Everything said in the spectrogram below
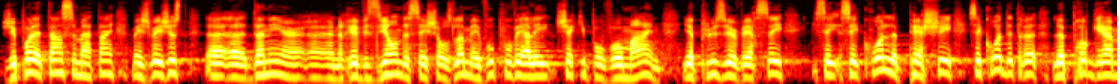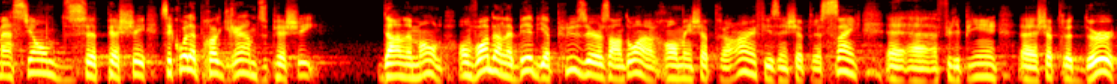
Je n'ai pas le temps ce matin, mais je vais juste euh, euh, donner une révision de ces choses-là, mais vous pouvez aller checker pour vous-même. Il y a plusieurs versets. C'est quoi le péché? C'est quoi d'être la programmation de ce péché? C'est quoi le programme du péché? Dans le monde. On voit dans la Bible, il y a plusieurs endroits, en Romains chapitre 1, Ephésiens chapitre 5, euh, à Philippiens euh, chapitre 2.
